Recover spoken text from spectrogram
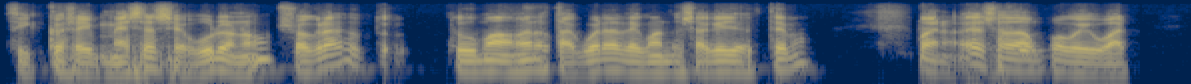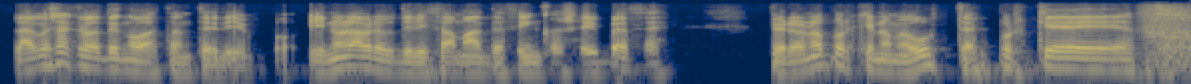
cinco o seis meses seguro, ¿no? Socra, ¿tú, tú más o menos te acuerdas de cuando saqué yo el tema? Bueno, eso da un poco igual. La cosa es que lo tengo bastante tiempo y no lo habré utilizado más de cinco o seis veces. Pero no porque no me guste, es porque uf,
